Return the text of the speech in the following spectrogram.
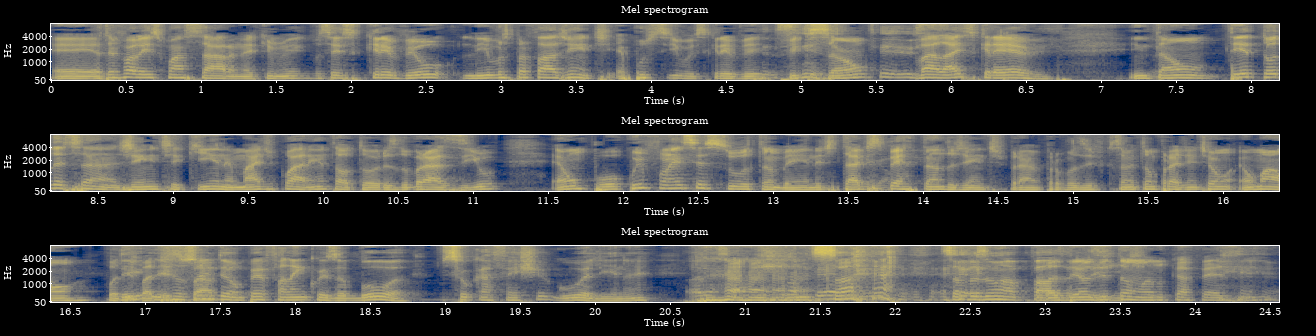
É, eu até falei isso com a Sara, né? Que você escreveu livros para falar, gente, é possível escrever ficção, vai lá e escreve. Então, ter toda essa gente aqui, né, mais de 40 autores do Brasil, é um pouco influência sua também, né, de estar tá despertando gente para produzir ficção. Então, pra gente é, um, é uma honra poder de, bater Deixa eu só interromper, falar em coisa boa, o seu café chegou ali, né? Olha só, só, só fazer uma pausa. Podemos ir tomando um cafezinho.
